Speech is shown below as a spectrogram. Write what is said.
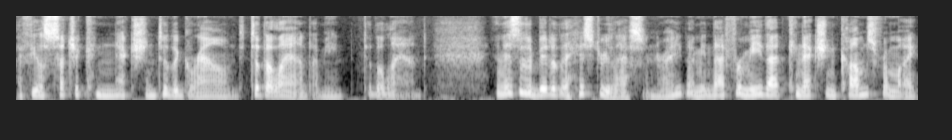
I feel such a connection to the ground, to the land, I mean, to the land. And this is a bit of the history lesson, right? I mean, that for me, that connection comes from my,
